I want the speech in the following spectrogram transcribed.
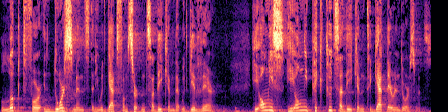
looked for endorsements that he would get from certain tzaddikim that would give their. He only, he only picked two tzaddikim to get their endorsements.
